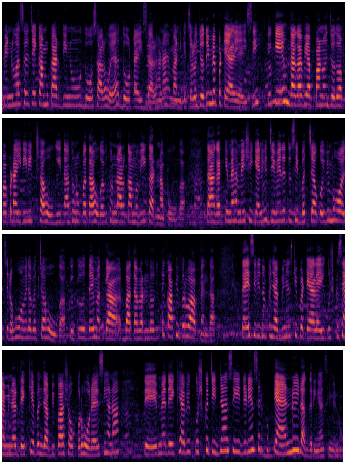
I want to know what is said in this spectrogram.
ਮੈਨੂੰ ਅਸਲ 'ਚ ਇਹ ਕੰਮ ਕਰਦੀ ਨੂੰ 2 ਸਾਲ ਹੋਇਆ 2 2.5 ਸਾਲ, ਹਨਾ ਮੰਨ ਕੇ ਚਲੋ, ਜਦੋਂ ਹੀ ਮੈਂ ਪਟਿਆਲੇ ਆਈ ਸੀ, ਕਿਉਂਕਿ ਇਹ ਹੁੰਦਾਗਾ ਵੀ ਆਪਾਂ ਨੂੰ ਜਦੋਂ ਆਪਾਂ ਪੜ੍ਹਾਈ ਦੀ ਵੀ ਇੱਛਾ ਹੋਊਗੀ ਤਾਂ ਤੁਹਾਨੂੰ ਪਤਾ ਹੋਊਗਾ ਵੀ ਤੁਹਾਨੂੰ ਨਾਲ ਕੰਮ ਵੀ ਕਰਨਾ ਪਊਗਾ। ਤਾਂ ਕਰਕੇ ਮੈਂ ਹਮੇਸ਼ਾ ਹੀ ਕਹਿੰਦੀ ਵੀ ਜਿਵੇਂ ਦੇ ਤੁਸੀਂ ਬੱਚਾ ਕੋਈ ਵੀ ਮਾਹੌਲ 'ਚ ਰਹੂ, ਉਵੇਂ ਦਾ ਬੱਚਾ ਹੋਊਗਾ, ਕਿਉਂਕਿ ਉਹਦੇ ਮਤਲਬ ਕਿ ਵਾਤਾਵਰਨ ਦਾ ਉਹਦੇ ਤੇ ਕਾਫੀ ਪ੍ਰਭਾਵ ਪੈਂਦਾ। ਤਾਂ ਇਸ ਲਈ ਜਦੋਂ ਪੰਜਾਬੀ ਯੂਨੀਵਰਸਿਟੀ ਪਟਿਆਲਾ ਆਈ ਕੁਝ ਕੁ ਸੈਮੀਨਾਰ ਦੇਖੇ, ਪੰਜਾਬੀ ਭਾਸ਼ਾ ਉੱਪਰ ਹੋ ਰਹੇ ਸੀ, ਹਨਾ, ਤੇ ਮੈਂ ਦੇਖਿਆ ਵੀ ਕੁਝ ਕੁ ਚੀਜ਼ਾਂ ਸੀ ਜਿਹੜੀਆਂ ਸਿਰਫ ਕਹਿਣ ਨੂੰ ਹੀ ਲੱਗ ਰਹੀਆਂ ਸੀ ਮੈਨੂੰ।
